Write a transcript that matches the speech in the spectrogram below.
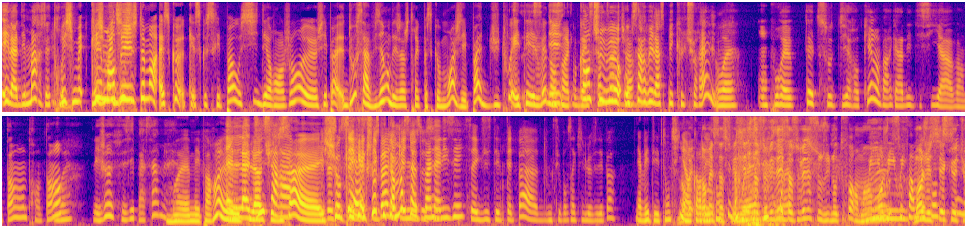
et la démarche d'être Mais je me, mais je me dis justement, est-ce que qu'est-ce que c'est pas aussi dérangeant euh, Je sais pas d'où ça vient déjà ce truc? Parce que moi j'ai pas du tout été élevée dans Et un contexte quand tu comme veux ça, tu vois. observer l'aspect culturel, Ouais. on pourrait peut-être se dire, OK, on va regarder d'ici il y a 20 ans, 30 ans. ouais. Les gens ne faisaient pas ça, mais Ouais, mes parents, euh, Elle l'a dit, tu Sarah. ça, euh, choquée. c'est quelque chose qui commence à se aussi. banaliser. Ça existait peut-être pas, donc c'est pour ça qu'ils le faisaient pas. Il y avait des tontines, il y Non, a mais, encore non, des mais ça se tontines. faisait, ça se Ouais. faisait, ça se faisait sous une autre forme. hein. Oui, moi, oui, je, oui. Moi, je sais que tu.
